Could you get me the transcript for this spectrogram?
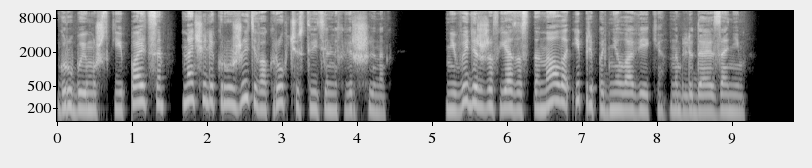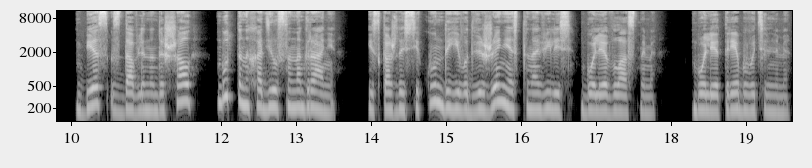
Грубые мужские пальцы начали кружить вокруг чувствительных вершинок. Не выдержав, я застонала и приподняла веки, наблюдая за ним. Бес сдавленно дышал, будто находился на грани, и с каждой секунды его движения становились более властными, более требовательными.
